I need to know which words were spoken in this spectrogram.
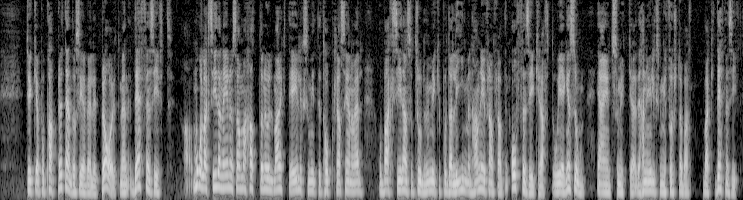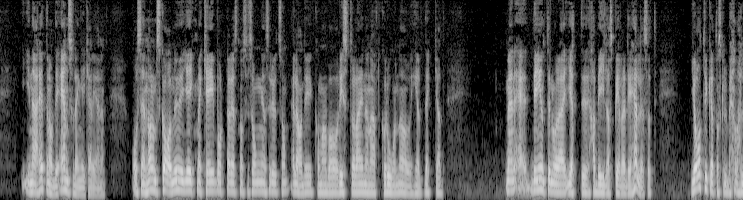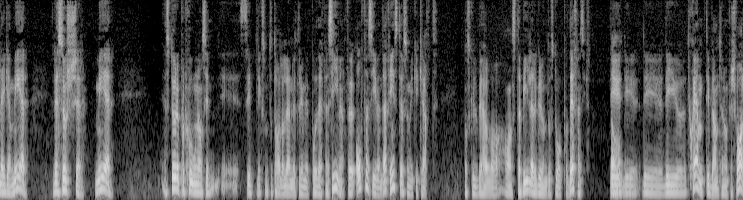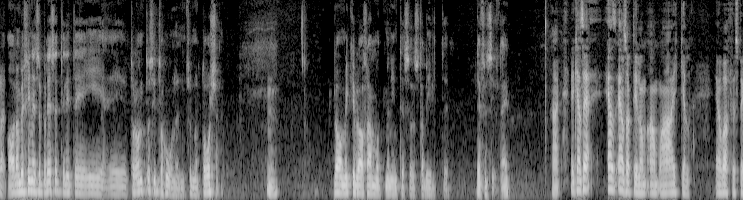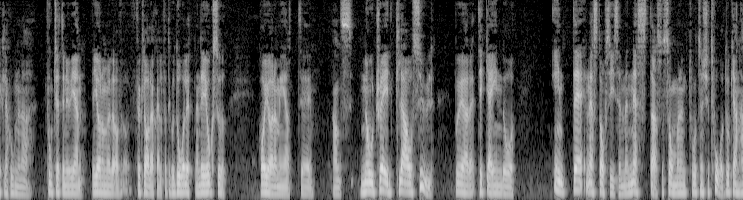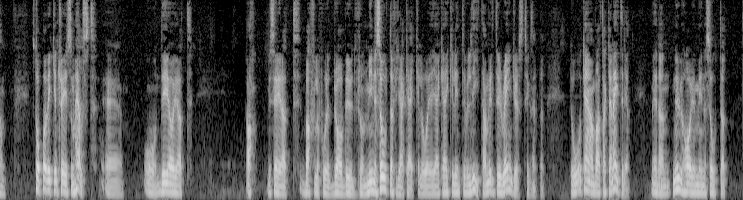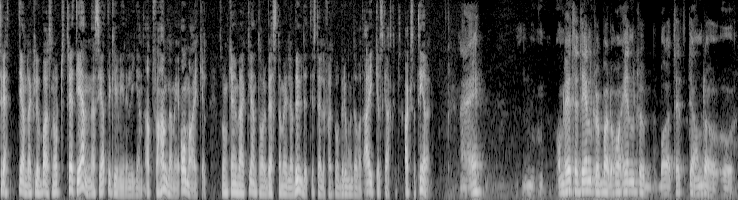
tycker jag på pappret ändå ser väldigt bra ut, men defensivt ja, målvaktssidan är ju densamma. Hatton Ullmark, det är liksom inte toppklass i NHL. Och backsidan så trodde vi mycket på Dalin, men han är ju framförallt en offensiv kraft och i egen zon är han ju inte så mycket. Han är ju liksom ingen första back, back defensivt i närheten av det än så länge i karriären. Och sen har de skador. Nu är Jake McKay borta resten av säsongen ser det ut som. Eller ja, det kommer han vara. Ristolainen har haft corona och är helt däckad. Men eh, det är ju inte några jättehabila spelare det heller. Så att jag tycker att de skulle behöva lägga mer resurser, mer en större portion av sin, eh, sitt liksom totala löneutrymme på defensiven. För offensiven, där finns det så mycket kraft. De skulle behöva ha en stabilare grund att stå på defensivt. Det, ja. det, det, det, är ju ett skämt ibland hur de försvarar. Ja, de befinner sig på det sättet lite i, i Toronto-situationen för något år sedan. Mm. Bra, mycket bra framåt men inte så stabilt eh, defensivt, nej. Nej. Jag kan säga en, en sak till om, om Eichel och varför spekulationerna fortsätter nu igen. Det gör de väl av förklara själv för att det går dåligt, men det är också har att göra med att eh, hans no trade-klausul börjar ticka in då, inte nästa offseason, men nästa, så sommaren 2022. Då kan han stoppa vilken trade som helst. Eh, och det gör ju att, ja, vi säger att Buffalo får ett bra bud från Minnesota för Jack Eichel och Jack Eichel inte vill dit, han vill till Rangers till exempel. Då kan han bara tacka nej till det. Medan nu har ju Minnesota 30 andra klubbar, snart 31 när Seattle kliver in i ligan, att förhandla med om Eichel. Så de kan ju verkligen ta det bästa möjliga budet istället för att vara beroende av att Eichel ska acceptera det. Nej. Om det är 31 klubbar, då har en klubb bara 30 andra. Och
